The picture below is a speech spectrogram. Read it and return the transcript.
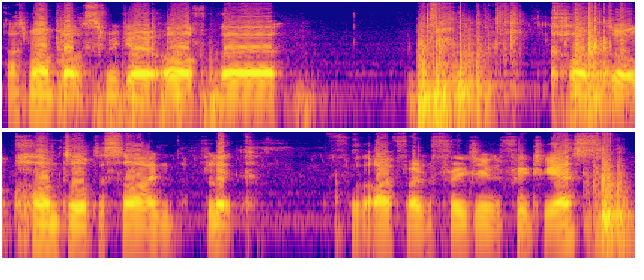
That's my unboxing video of the Condor, Condor Design Flip for the iPhone 3G and 3GS.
